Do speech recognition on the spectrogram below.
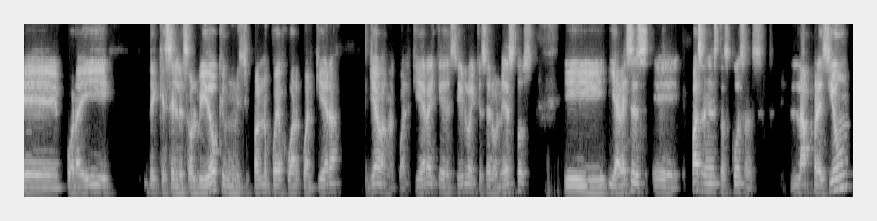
eh, por ahí de que se les olvidó que en municipal no puede jugar cualquiera, llevan a cualquiera, hay que decirlo, hay que ser honestos y, a veces eh, pasan estas cosas. La presión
